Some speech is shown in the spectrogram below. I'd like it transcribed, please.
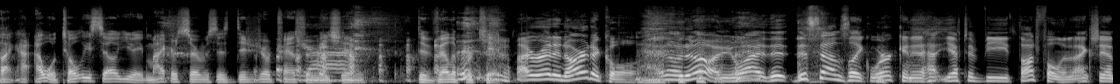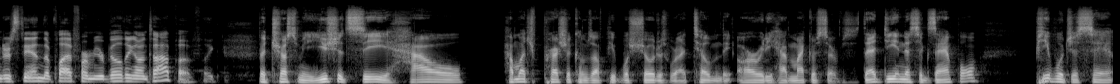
Like I, I will totally sell you a microservices digital transformation yeah. developer kit. I read an article. I don't know. I mean, why this, this sounds like work, and ha- you have to be thoughtful and actually understand the platform you're building on top of. Like, but trust me, you should see how how much pressure comes off people's shoulders when I tell them they already have microservices. That DNS example, people just say,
